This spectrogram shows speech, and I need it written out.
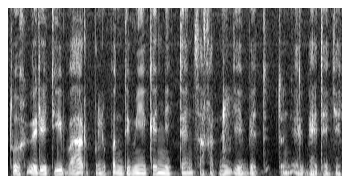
тух верети бар, бұл пандемия кеннеттен сахарный диабет, тон элбет edin.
